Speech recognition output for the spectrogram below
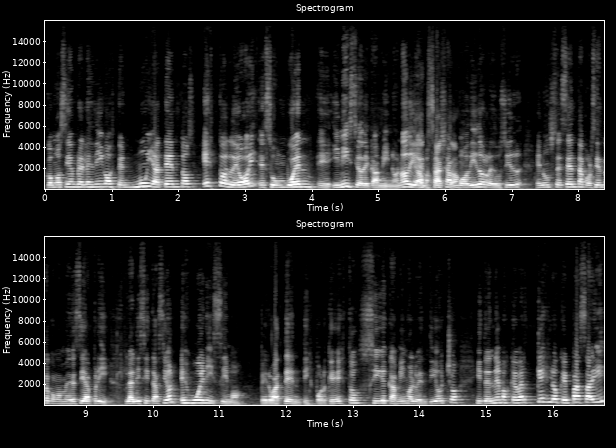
como siempre les digo, estén muy atentos. Esto de hoy es un buen eh, inicio de camino, ¿no? Digamos, haya podido reducir en un 60%, como me decía Pri. La licitación es buenísimo pero atentis, porque esto sigue camino al 28 y tenemos que ver qué es lo que pasa ahí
